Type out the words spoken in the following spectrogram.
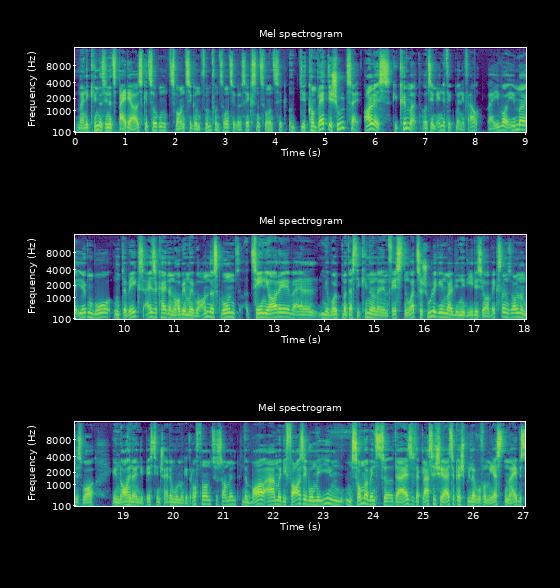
meine Kinder sind jetzt beide ausgezogen, 20 und 25 oder 26 und die komplette Schulzeit, alles gekümmert, hat sich im Endeffekt meine Frau. Weil ich war immer irgendwo unterwegs, Eiserkeit, dann habe ich mal woanders gewohnt, zehn Jahre, weil mir wollten wir, dass die Kinder an einem festen Ort zur Schule gehen, weil die nicht jedes Jahr wechseln sollen und es war im Nachhinein die beste Entscheidung, wo wir getroffen haben zusammen. Und dann war auch mal die Phase, wo wir im, im Sommer, wenn es der der klassische Eishockeyspieler, wo vom 1. Mai bis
